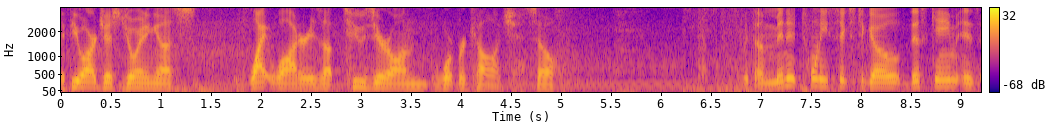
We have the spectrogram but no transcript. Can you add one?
If you are just joining us, Whitewater is up 2-0 on Wartburg College. So With a minute 26 to go, this game is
